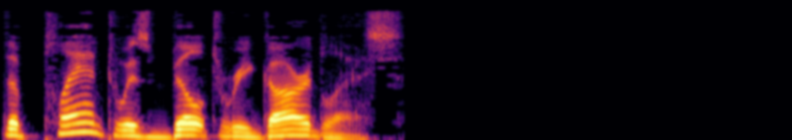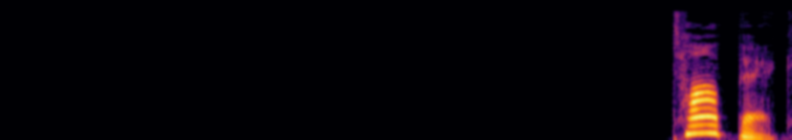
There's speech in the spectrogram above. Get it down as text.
The plant was built regardless. Topic.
